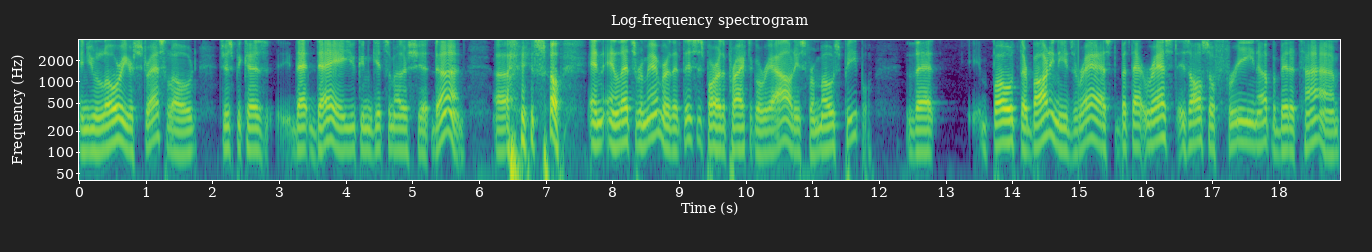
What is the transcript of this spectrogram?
And you lower your stress load just because that day you can get some other shit done. Uh, so, and, and let's remember that this is part of the practical realities for most people that both their body needs rest, but that rest is also freeing up a bit of time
